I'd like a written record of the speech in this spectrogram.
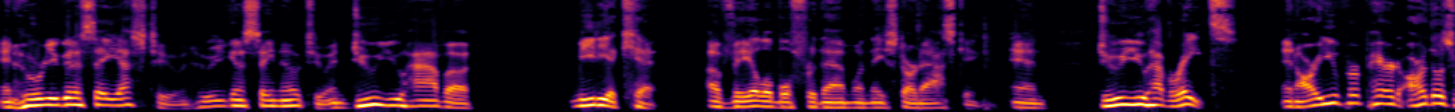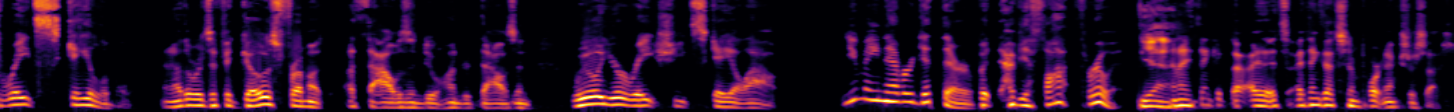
And who are you going to say yes to and who are you going to say no to? And do you have a media kit available for them when they start asking? And do you have rates? And are you prepared? Are those rates scalable? In other words, if it goes from a, a thousand to a hundred thousand, will your rate sheet scale out? You may never get there, but have you thought through it? Yeah. And I think it, it's, I think that's an important exercise.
